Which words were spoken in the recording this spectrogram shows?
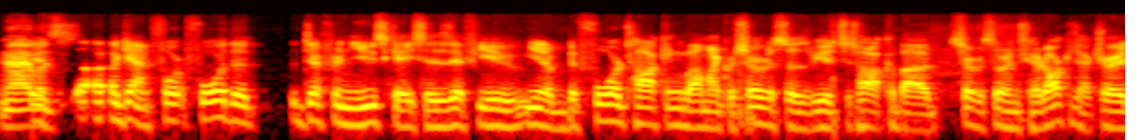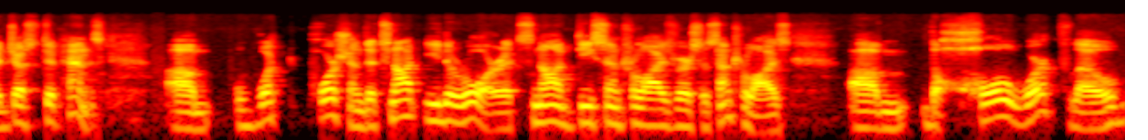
And I it's, was uh, again for for the different use cases. If you you know before talking about microservices, we used to talk about service-oriented architecture. It just depends. Um, what portion. It's not either or. It's not decentralized versus centralized. Um, the whole workflow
